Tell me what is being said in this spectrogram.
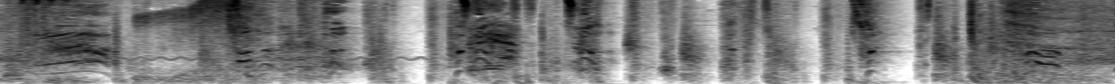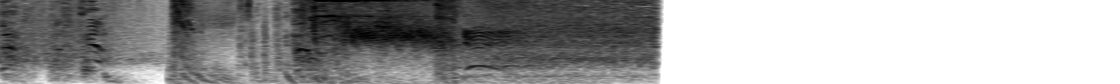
Get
